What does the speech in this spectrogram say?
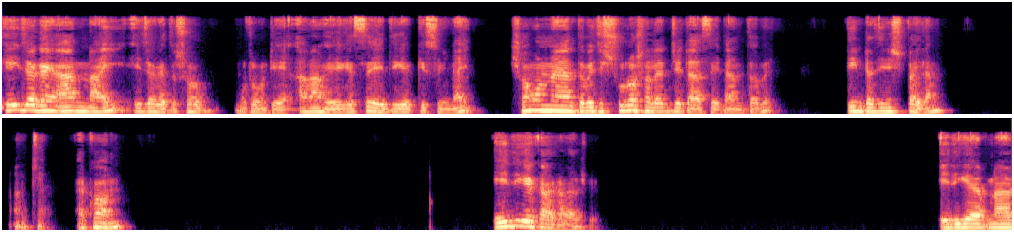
এই জায়গায় আর নাই, এই জায়গায় তো সব মোটামুটি আনা হয়ে গেছে এইদিকে কিছুই নাই। সমন্বয় আনতে হবে যে ষোলো সালের যেটা আছে এটা আনতে হবে। তিনটা জিনিস পাইলাম। আচ্ছা এখন এইদিকে কার কার আসবে? এইদিকে আপনার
